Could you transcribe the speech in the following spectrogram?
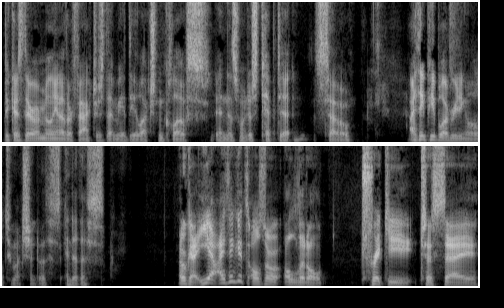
because there are a million other factors that made the election close, and this one just tipped it. So I think people are reading a little too much into this. Into this. Okay, yeah, I think it's also a little tricky to say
